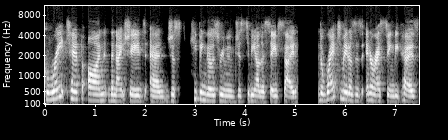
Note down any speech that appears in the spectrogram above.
Great tip on the nightshades and just keeping those removed just to be on the safe side. The ripe tomatoes is interesting because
